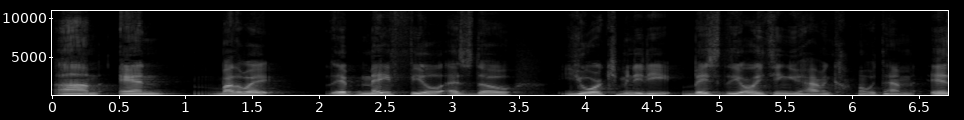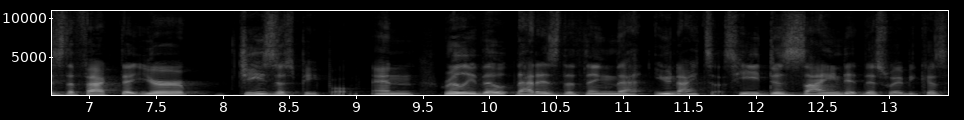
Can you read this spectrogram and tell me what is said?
Um, and by the way, it may feel as though your community, basically, the only thing you have in common with them is the fact that you're Jesus people. And really, that is the thing that unites us. He designed it this way because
